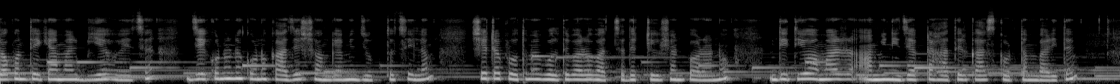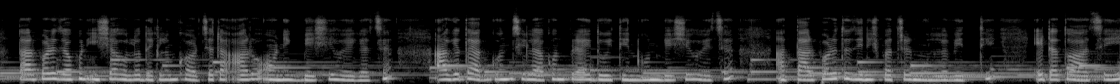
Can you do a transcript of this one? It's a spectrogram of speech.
যখন থেকে আমার বিয়ে হয়েছে, যে কোনো না কোনো কাজের সঙ্গে আমি যুক্ত ছিলাম। সেটা প্রথমে বলতে পারো বাচ্চাদের টিউশন পড়ানো দ্বিতীয় আমার আমি নিজে একটা হাতের কাজ করতাম বাড়িতে। তারপরে যখন ঈশা হলো, দেখলাম খরচাটা আরও অনেক বেশি হয়ে গেছে। আগে তো এক গুণ ছিল, এখন প্রায় দুই তিন গুণ বেশি হয়েছে। আর তারপরে তো জিনিসপত্রের মূল্য বৃদ্ধি এটা তো আছেই।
